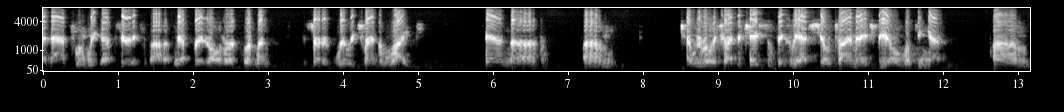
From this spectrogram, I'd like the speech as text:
And that's when we got serious about it. We upgraded all of our equipment. We started really trying to write. And, uh, um, and we really tried to chase some things. We had Showtime and HBO looking at um,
